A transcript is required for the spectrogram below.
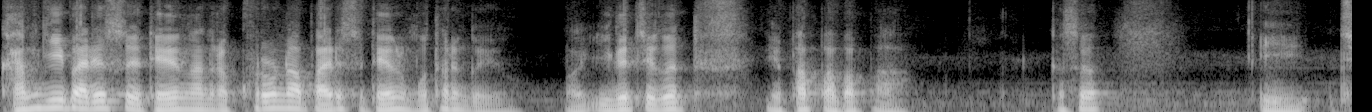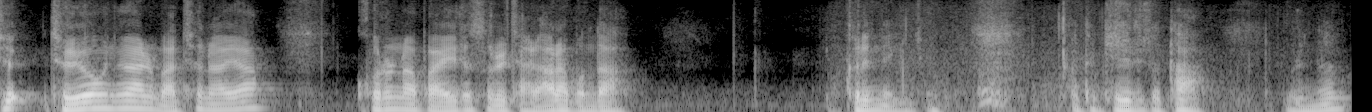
감기 바이러스에 대응하느라 코로나 바이러스 대응을 못하는 거예요. 뭐 이것저것 바빠 바빠. 그래서 이 저, 저용량을 맞춰놔야 코로나 바이러스를 잘 알아본다. 그런 얘기죠. 어떤 기술이 좋다. 우리는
